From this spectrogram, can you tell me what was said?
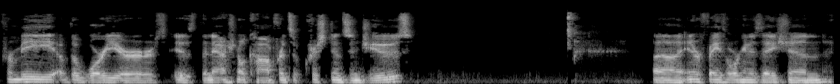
for me of the war years is the National Conference of Christians and Jews, uh, interfaith organization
